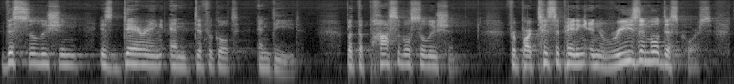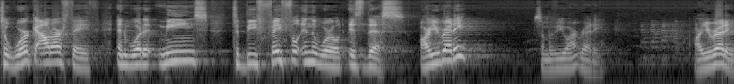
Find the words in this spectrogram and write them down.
This solution is daring and difficult indeed, but the possible solution for participating in reasonable discourse, to work out our faith and what it means to be faithful in the world is this. Are you ready? Some of you aren't ready. Are you ready?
